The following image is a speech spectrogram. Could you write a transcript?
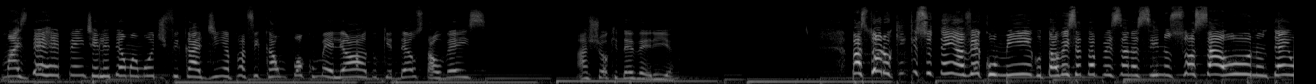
Mas de repente ele deu uma modificadinha para ficar um pouco melhor do que Deus talvez achou que deveria. Pastor, o que, que isso tem a ver comigo? Talvez você está pensando assim: não sou Saul, não tenho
